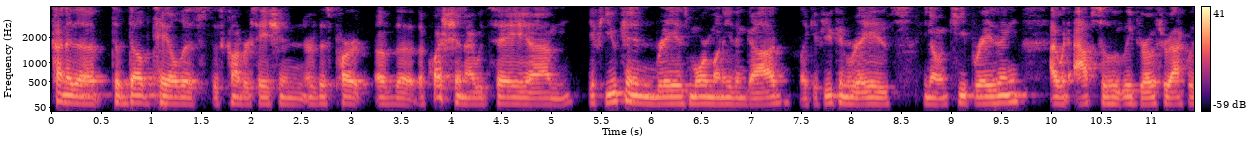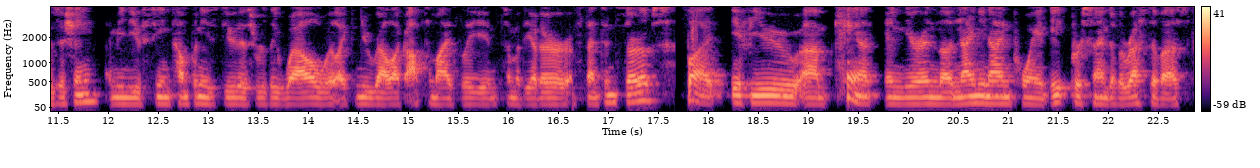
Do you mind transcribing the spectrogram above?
kind of the, to dovetail this, this conversation or this part of the, the question, I would say, um, if you can raise more money than God, like if you can raise, you know, and keep raising, I would absolutely grow through acquisition. I mean, you've seen companies do this really well with like New Relic, Optimizely, and some of the other Fenton startups. But if you um, can't and you're in the 99.8% of the rest of us,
